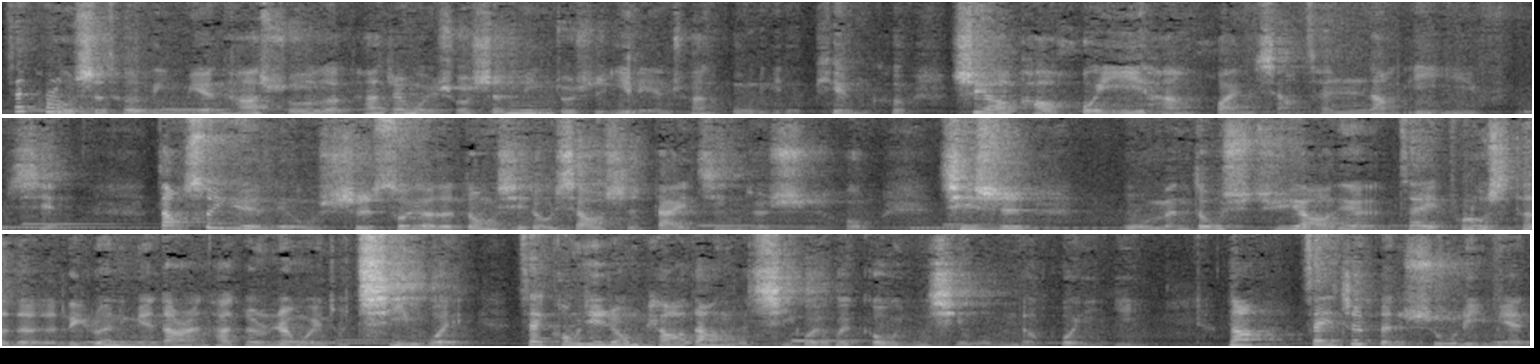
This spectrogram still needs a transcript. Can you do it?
在普鲁斯特里面，他说了，他认为说，生命就是一连串孤立的片刻，是要靠回忆和幻想才能让意义浮现。当岁月流逝，所有的东西都消失殆尽的时候，其实我们都需要。在普鲁斯特的理论里面，当然他就认为，就气味在空气中飘荡的气味会勾引起我们的回忆。那在这本书里面，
